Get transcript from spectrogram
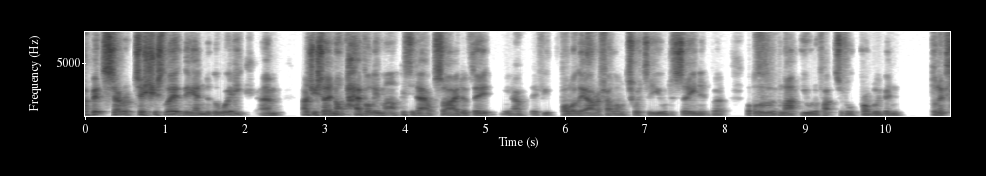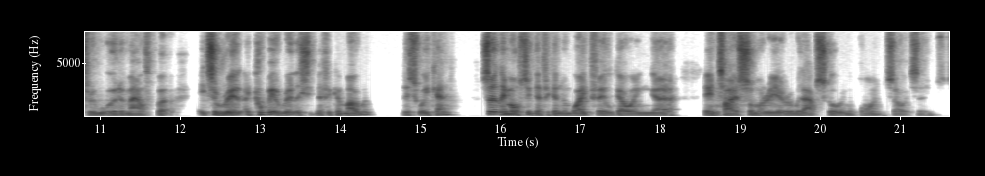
a bit surreptitiously at the end of the week. Um, as you say, not heavily marketed outside of the, you know, if you follow the RFL on Twitter, you would have seen it. But other than that, you would have had to have probably been done it through word of mouth. But it's a real, it could be a really significant moment this weekend. Certainly more significant than Wakefield going uh, the entire summer era without scoring a point. So it seems.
